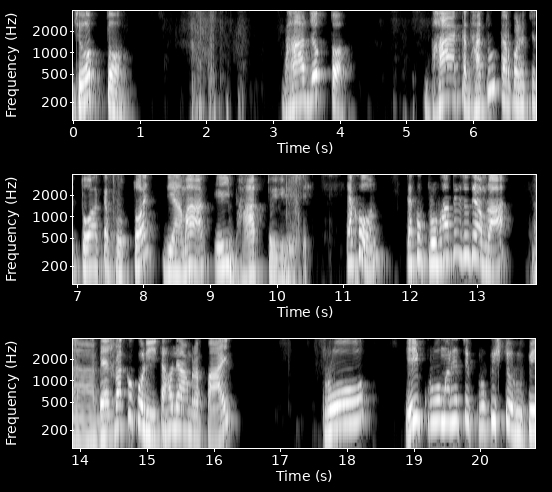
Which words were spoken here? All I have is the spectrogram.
যোগ ত। ভা যোগ ত। ভা একটা ধাতু, তারপর হচ্ছে ত একটা প্রত্যয় দিয়ে আমার এই ভাত তৈরি হয়েছে। এখন দেখো, প্রভাতের যদি আমরা ব্যাসবাক্য করি, তাহলে আমরা পাই প্র, এই প্র মানে হচ্ছে প্রকৃষ্ট রূপে,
